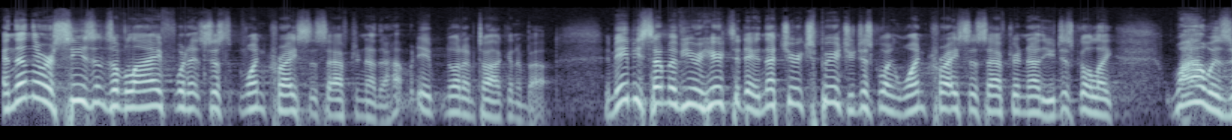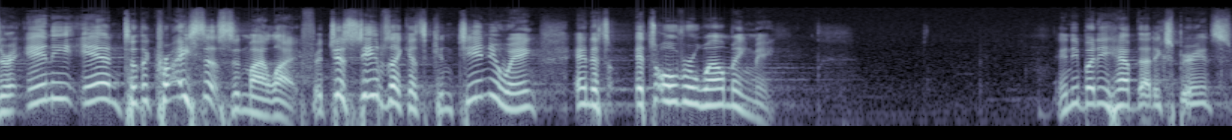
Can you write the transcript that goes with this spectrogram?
And then there are seasons of life when it's just one crisis after another. How many know what I'm talking about? And maybe some of you are here today and that's your experience. You're just going one crisis after another. You just go like, wow, is there any end to the crisis in my life? It just seems like it's continuing and it's, it's overwhelming me. Anybody have that experience?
